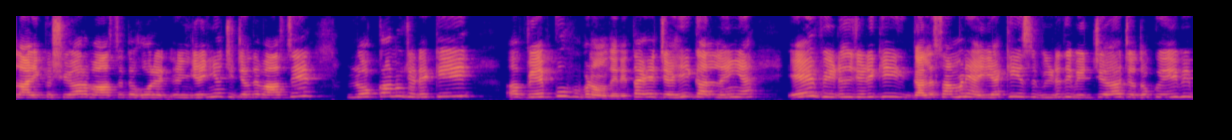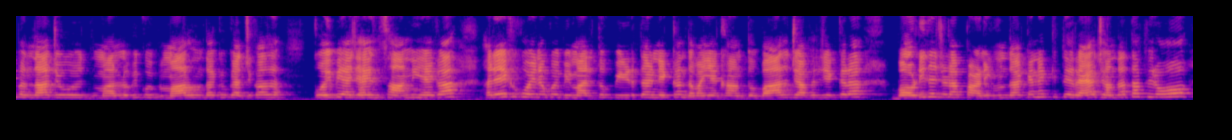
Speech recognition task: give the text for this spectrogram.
ਲਾਈਕ ਸ਼ੇਅਰ ਵਾਸਤੇ ਤੇ ਹੋਰ ਇਹੀਆਂ ਚੀਜ਼ਾਂ ਦੇ ਵਾਸਤੇ ਲੋਕਾਂ ਨੂੰ ਜਿਹੜੇ ਕਿ ਬੇਵਕੂਫ ਬਣਾਉਂਦੇ ਨੇ। ਤਾਂ ਇਹ ਜਹੀ ਗੱਲ ਨਹੀਂ ਹੈ ਇਹ ਵੀਡੀਓ ਦੀ ਜਿਹੜੀ ਕਿ ਗੱਲ ਸਾਹਮਣੇ ਆਈ ਹੈ ਕਿ ਇਸ ਵੀਡੀਓ ਦੇ ਵਿੱਚ ਜਦੋਂ ਕੋਈ ਵੀ ਬੰਦਾ ਜੋ ਮੰਨ ਲਓ ਵੀ ਕੋਈ ਬਿਮਾਰ ਹੁੰਦਾ, ਕਿਉਂਕਿ ਅੱਜ ਕੱਲ ਕੋਈ ਵੀ ਅਜਿਹਾ ਇਨਸਾਨ ਨਹੀਂ ਹੈਗਾ, ਹਰੇਕ ਕੋਈ ਨਾ ਕੋਈ ਬਿਮਾਰੀ ਤੋਂ ਪੀੜਤ ਹੈ ਅਨੇਕਾਂ ਦਵਾਈਆਂ ਖਾਣ ਤੋਂ ਬਾਅਦ ਜਾਂ ਫਿਰ ਜੇਕਰ ਬਾਡੀ ਦਾ ਜਿਹੜਾ ਪਾਣੀ ਹੁੰਦਾ, ਕਹਿੰਦੇ ਕਿਤੇ ਰਹਿ ਜਾਂਦਾ, ਤਾਂ ਫਿਰ ਉਹ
